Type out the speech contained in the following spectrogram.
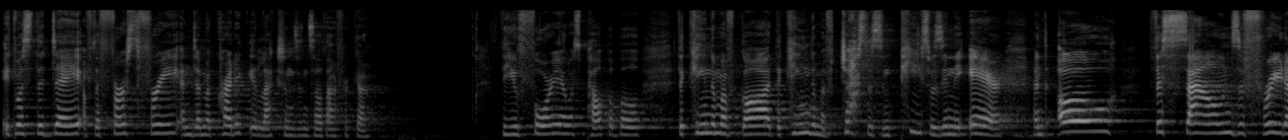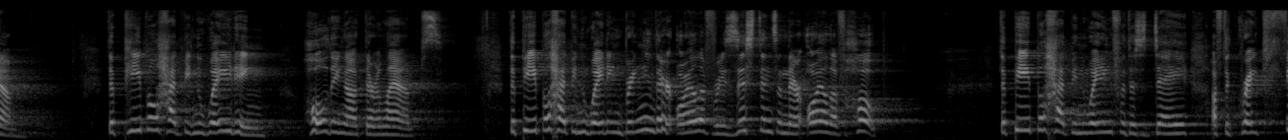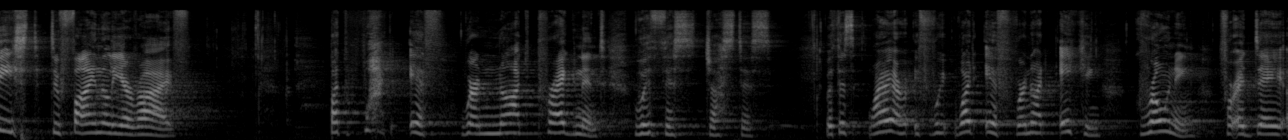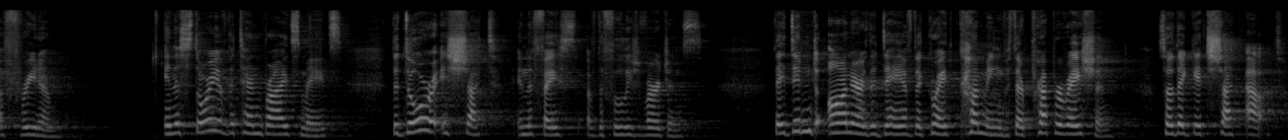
It was the day of the first free and democratic elections in South Africa. The euphoria was palpable. The kingdom of God, the kingdom of justice and peace was in the air. And oh, the sounds of freedom. The people had been waiting, holding out their lamps. The people had been waiting, bringing their oil of resistance and their oil of hope. The people had been waiting for this day of the great feast to finally arrive. But what if we're not pregnant with this justice? With this, why are, if we, what if we're not aching, groaning for a day of freedom? In the story of the ten bridesmaids, the door is shut in the face of the foolish virgins. They didn't honor the day of the great coming with their preparation, so they get shut out.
